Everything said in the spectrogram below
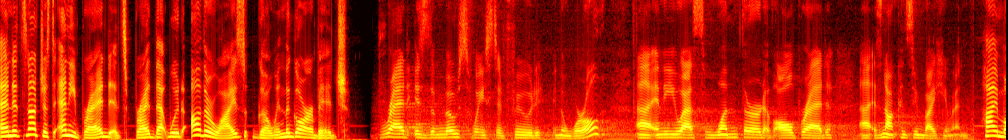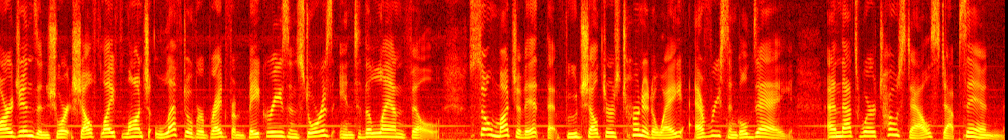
And it's not just any bread, it's bread that would otherwise go in the garbage. Bread is the most wasted food in the world. Uh, in the US, one third of all bread uh, is not consumed by human. High margins and short shelf life launch leftover bread from bakeries and stores into the landfill. So much of it that food shelters turn it away every single day. And that's where Toast Ale steps in.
